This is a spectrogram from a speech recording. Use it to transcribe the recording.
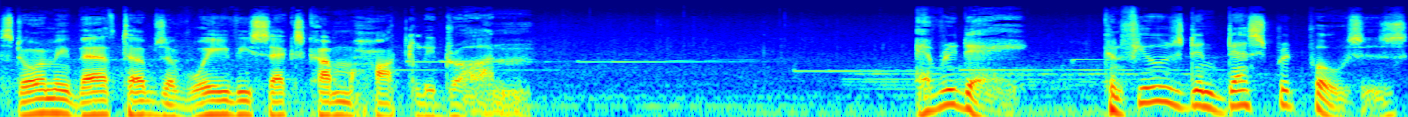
stormy bathtubs of wavy sex come hotly drawn. Every day, confused in desperate poses,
